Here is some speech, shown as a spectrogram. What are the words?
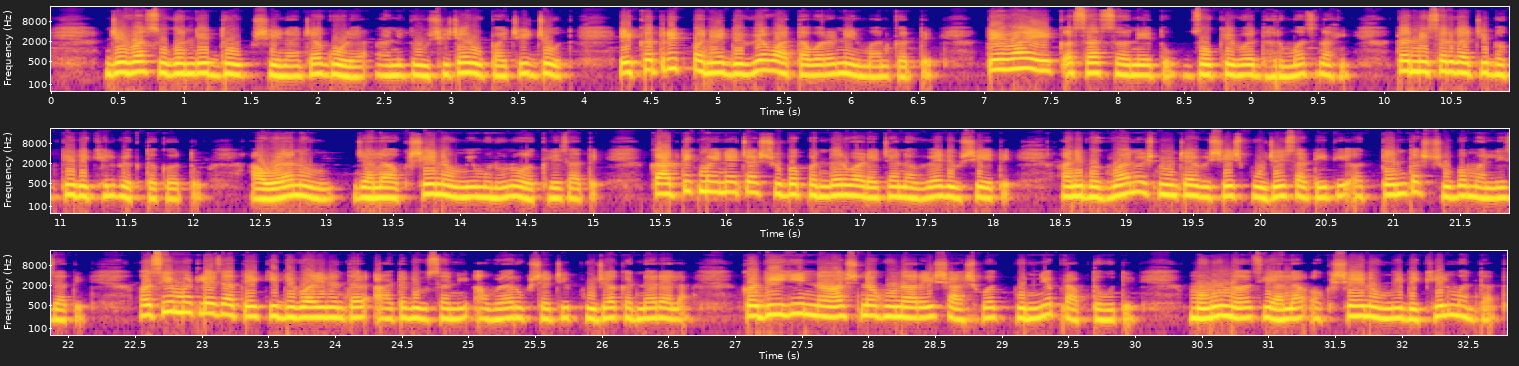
जेव्हा सुगंधित धूप शेणाच्या गोळ्या आणि तुळशीच्या रूपाची ज्योत एकत्रितपणे दिव्य वातावरण निर्माण करते तेव्हा एक असा सण येतो जो केवळ धर्मच नाही तर निसर्गाची भक्ती देखील व्यक्त करतो. आवळा नवमी ज्याला अक्षय नवमी म्हणून ओळखले जाते कार्तिक महिन्याच्या शुभ पंधरवाड्याच्या नवव्या दिवशी येते आणि भगवान विष्णूंच्या विशेष पूजेसाठी ती अत्यंत शुभ मानली जाते. असे म्हटले जाते की दिवाळीनंतर आठ दिवसांनी आवळा वृक्षाची पूजा करणाऱ्याला कधीही नाश न होणारे शाश्वत पुण्य प्राप्त होते. म्हणूनच याला अक्षय नवमी देखील म्हणतात.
